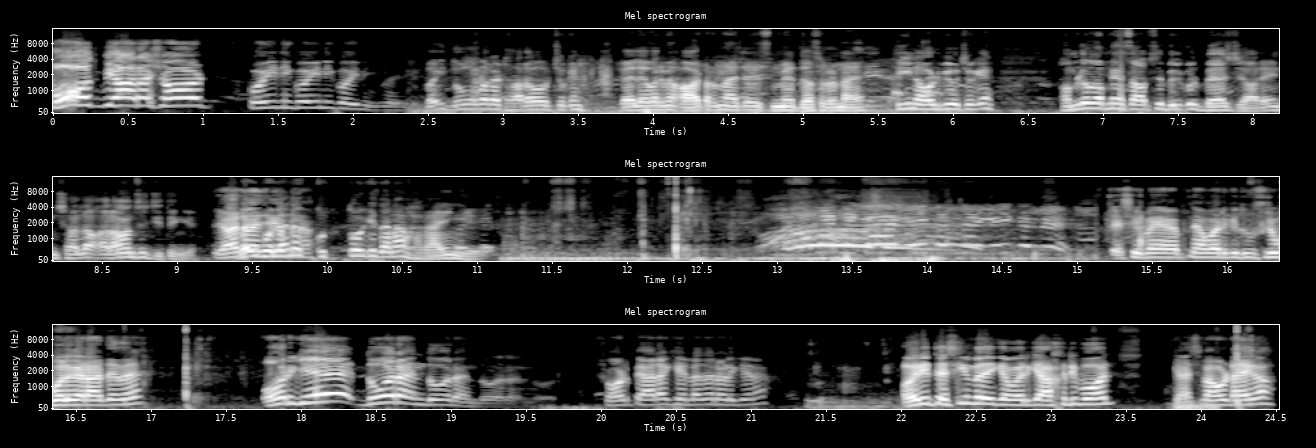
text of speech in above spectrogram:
बहुत प्यारा शॉट कोई नहीं कोई नहीं कोई नहीं कोई नहीं। भाई दो ओवर अठारह हो चुके हैं। पहले ओवर में आठ रन आए थे इसमें दस रन आए। तीन आउट भी हो चुके हैं। हम लोग अपने हिसाब से बिल्कुल बेस्ट जा रहे हैं। इंशाल्लाह आराम से जीतेंगे। भाई बोला ना कुत्तों की तरह हराएँगे। जैसे मैं अपने ओवर की दूसरी बॉल कराते हुए। और ये दो रन दो रन दो रन दो रन। शॉट प्यारा खेला था लड़के ने। और ये भाई के ओवर की आखिरी बॉल कैसे में आउट आएगा?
